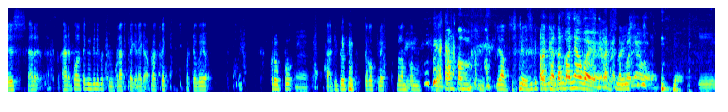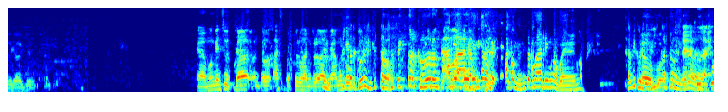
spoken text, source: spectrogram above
Yes, arek arek poltek ini kudu praktek, nek gak praktek padha koyo kerupuk Hmm. gak ditutup teko black melempem. Siap, sih kita. Ragatan panyawa ya, ragatan panyawa. Ya, mungkin sudah untuk aspek keluhan-keluhannya. Mungkin Victor Guru gitu, Victor. Oh, Victor Gurung gak hari aku. Victor aku Victor mari mau Ben. Tapi guru Oh, di record mau nih kan aku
